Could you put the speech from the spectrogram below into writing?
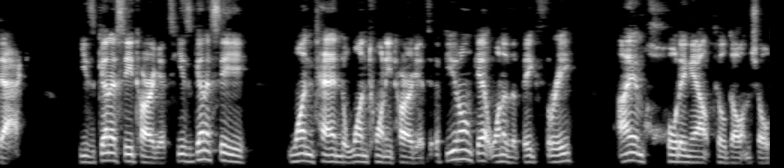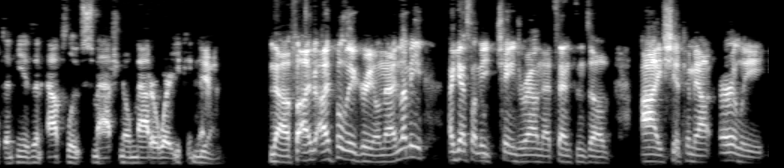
Dak. He's going to see targets. He's going to see 110 to 120 targets. If you don't get one of the big three, I am holding out till Dalton Schultz, and he is an absolute smash no matter where you can get. Yeah. No, f- I, I fully agree on that. And let me, I guess, let me change around that sentence of I ship him out early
